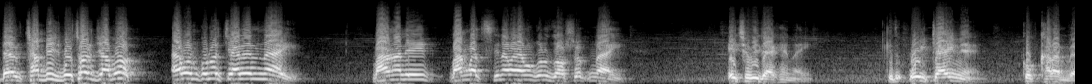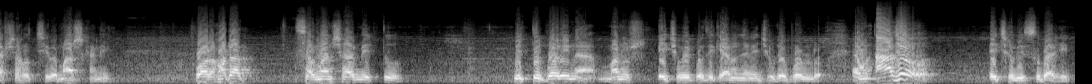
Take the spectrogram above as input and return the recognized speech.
দেখেন ছাব্বিশ বছর যাবত এমন কোনো চ্যানেল নাই। বাঙালি, বাংলা সিনেমার এমন কোনো দর্শক নাই। এই ছবি দেখে নাই। কিন্তু ওই টাইমে খুব খারাপ ব্যবসা হচ্ছিল মাসখানিক। পর হঠাৎ সালমান শাহর মৃত্যু। মৃত্যুর পরই না মানুষ এই ছবির প্রতি কেন জানি ঝুঁকে পড়ল। এবং আজও এই ছবি সুপারহিট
